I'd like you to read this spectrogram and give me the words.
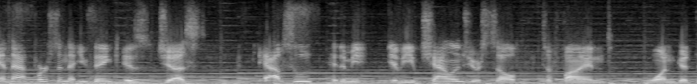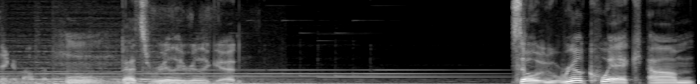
and that person that you think is just the absolute epitome of you challenge yourself to find one good thing about them Hmm, that's really, really good. So, real quick, um,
